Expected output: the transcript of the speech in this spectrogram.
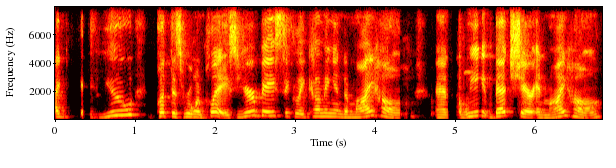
if you put this rule in place, you're basically coming into my home and we bed share in my home.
